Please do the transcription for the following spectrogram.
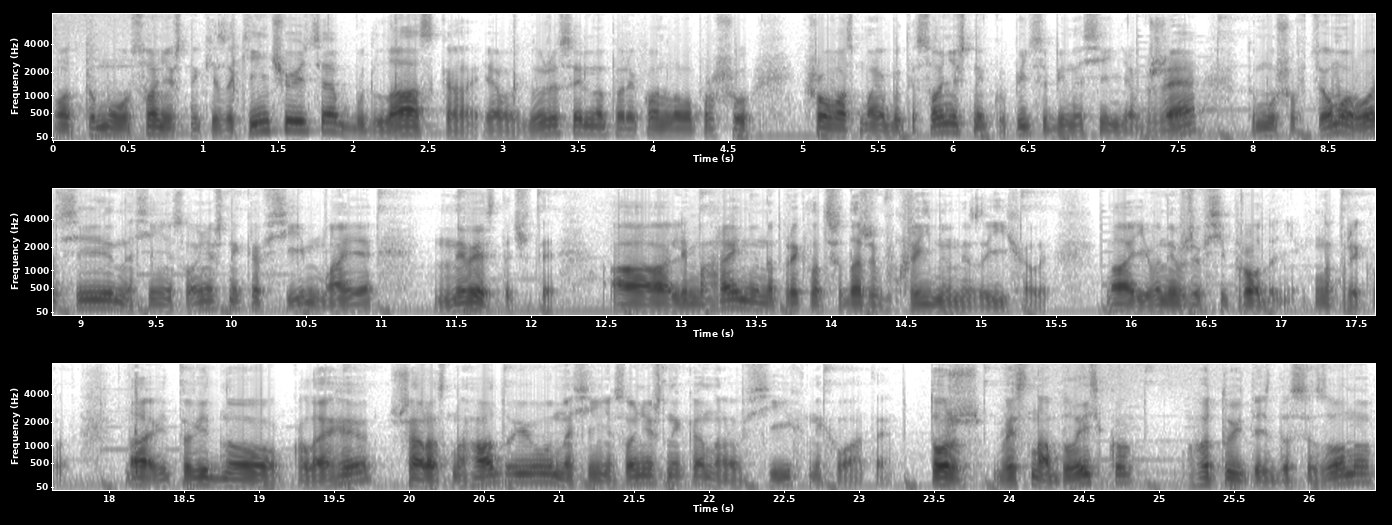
От, тому соняшники закінчуються. Будь ласка, я вас дуже сильно переконливо прошу. Якщо у вас має бути соняшник, купіть собі насіння вже, тому що в цьому році насіння соняшника всім має не вистачити. А лімагрейни, наприклад, ще навіть в Україну не заїхали. Да, і вони вже всі продані, наприклад. Да, відповідно, колеги, ще раз нагадую, насіння соняшника на всіх не хватить. Тож, весна близько, готуйтесь до сезону,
